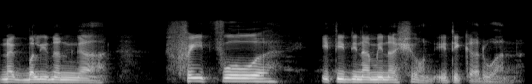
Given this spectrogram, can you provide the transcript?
nagbalinan nga faithful iti denominasyon iti kaduan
